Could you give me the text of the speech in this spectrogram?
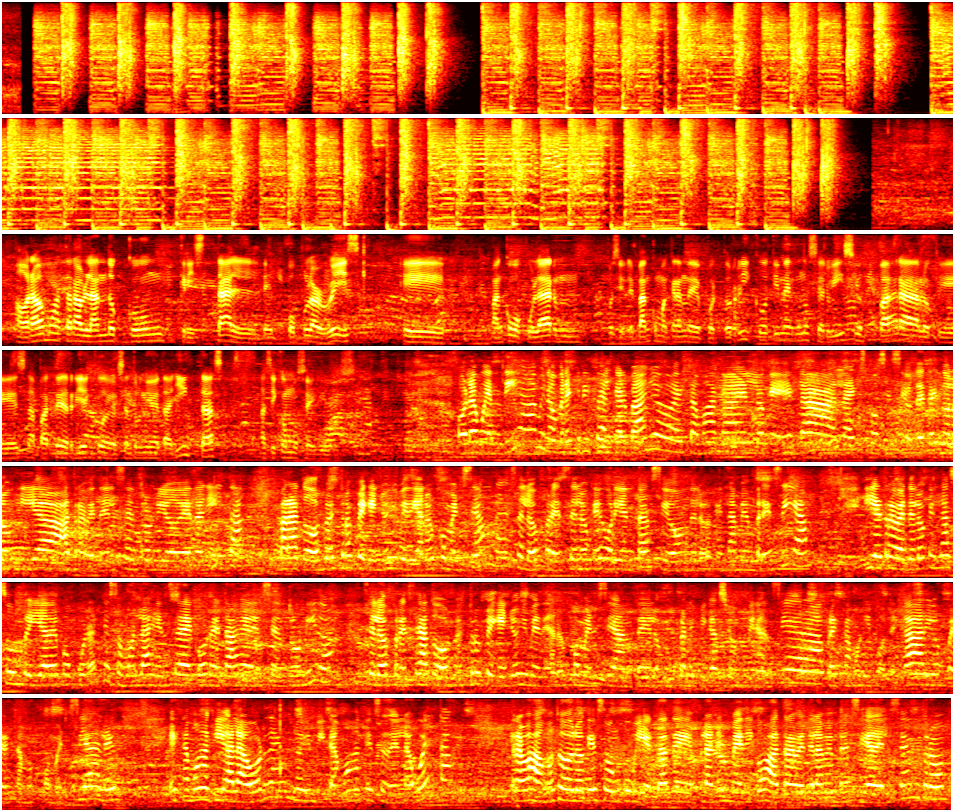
Estar hablando con Cristal de Popular Risk. Eh, banco Popular, pues, el banco más grande de Puerto Rico, tiene algunos servicios para lo que es la parte de riesgo del Centro Unido de Tallistas, así como seguros. Hola, buen día. Mi nombre es Cristal Carballo. Estamos acá en lo que es la, exposición de tecnología a través del Centro Unido de Detallistas. Para todos nuestros pequeños y medianos comerciantes se les ofrece lo que es orientación de lo que es la membresía y a través de lo que es la sombrilla de Popular, que somos la agencia de corretaje del Centro Unido, se le ofrece a todos nuestros pequeños y medianos comerciantes lo que es planificación financiera, préstamos hipotecarios, préstamos comerciales. Estamos aquí a la orden, los invitamos a que se den la vuelta. Trabajamos todo lo que son cubiertas de planes médicos a través de la membresía del centro.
